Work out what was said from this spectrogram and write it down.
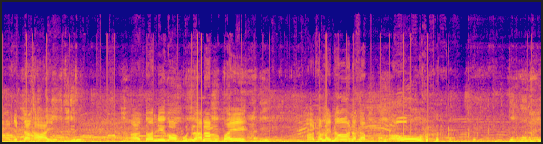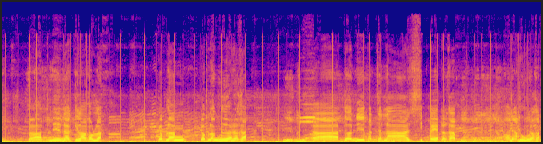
อ่าเน็ตตาข่ายอ่าตอนนี้ก็กุดละนำไปอ่าเท่าไหร่นาะนะครับ เอาอ่าตอนนี้นักกีฬากำลัง กำลังกำลังเหนื่อยนะครับอ่าตอนนี้พัฒนา18นะครับเอาอยู่นะครับ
